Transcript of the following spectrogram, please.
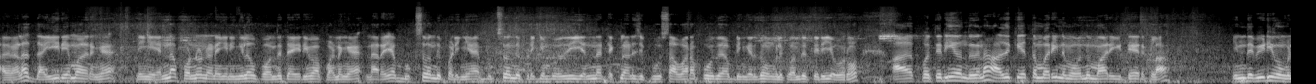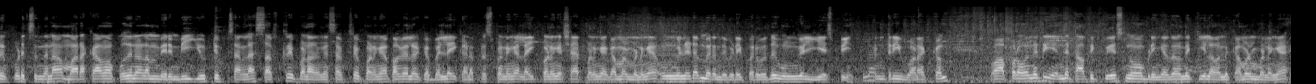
அதனால் தைரியமாக இருங்க. நீங்கள் என்ன பண்ணணும்னு நினைக்கிறீங்களோ இப்போ வந்து தைரியமாக பண்ணுங்கள் நிறைய புக்ஸ் வந்து படிங்க. புக்ஸ் வந்து படிக்கும்போது என்ன டெக்னாலஜி புதுசாக வரப்போகுது அப்படிங்கிறது உங்களுக்கு வந்து தெரிய வரும். அப்போ தெரிய வந்ததுன்னா அதுக்கேற்ற மாதிரி நம்ம வந்து மாறிக்கிட்டே இருக்கலாம். இந்த வீடியோ உங்களுக்கு பிடிச்சிருந்தனா மறக்காமல் பொதுநலம் விரும்பி யூடியூப் சேனலை சப்ஸ்கிரைப் பண்ணாதவங்க சப்ஸ்கிரைப் பண்ணுங்கள் பக்கத்தில் இருக்க பெல் ஐக்கனை ப்ரெஸ் பண்ணுங்கள் லைக் பண்ணுங்கள் ஷேர் பண்ணுங்கள் கமெண்ட் பண்ணுங்கள் உங்களிடம் இருந்து விடைபெறுவது உங்கள் இஎஸ்பி நன்றி வணக்கம். அப்புறம் வந்துட்டு எந்த டாபிக் பேசணும் அப்படிங்கிறத வந்து கீழே வந்து கமெண்ட் பண்ணுங்கள்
